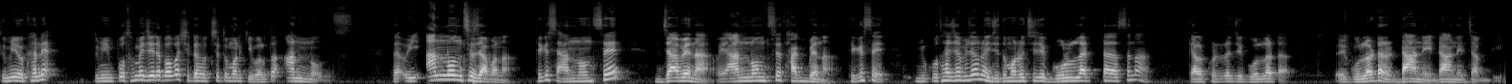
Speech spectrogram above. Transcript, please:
তুমি ওখানে, তুমি প্রথমে যেটা পাবা সেটা হচ্ছে তোমার কি বলতো? আননোনস তা ওই আননোনসে যাবে না, ঠিক আছে? আননোনসে যাবে না, ওই আননোনসে থাকবে না, ঠিক আছে? তুমি কোথায় যাবে জানো? এই যে তোমার হচ্ছে যে গোল্লারটা আছে না ক্যালকুলেটারের যে গোল্লাটা, ওই গোল্লাটার ডানে ডানে চাপ দিও,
